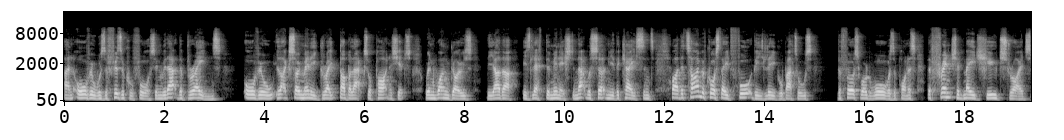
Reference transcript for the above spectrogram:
and Orville was the physical force. And without the brains, Orville, like so many great double acts or partnerships, when one goes, the other is left diminished. And that was certainly the case. And by the time, of course, they'd fought these legal battles, the First World War was upon us. The French had made huge strides.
